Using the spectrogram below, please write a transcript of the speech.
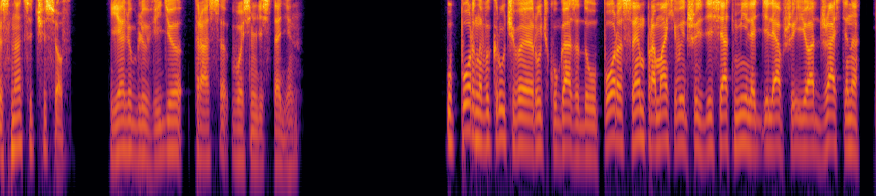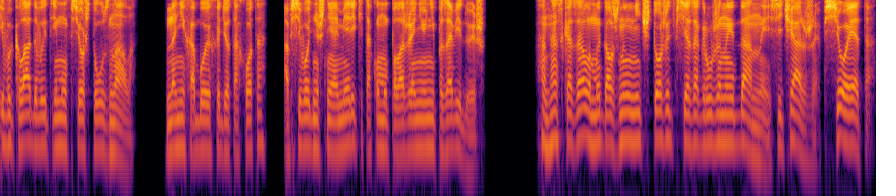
16 часов. Я люблю видео «Трасса 81». Упорно выкручивая ручку газа до упора, Сэм промахивает 60 миль, отделявшие ее от Джастина, и выкладывает ему все, что узнала. На них обоих идет охота, а в сегодняшней Америке такому положению не позавидуешь. Она сказала, мы должны уничтожить все загруженные данные, сейчас же, все это.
